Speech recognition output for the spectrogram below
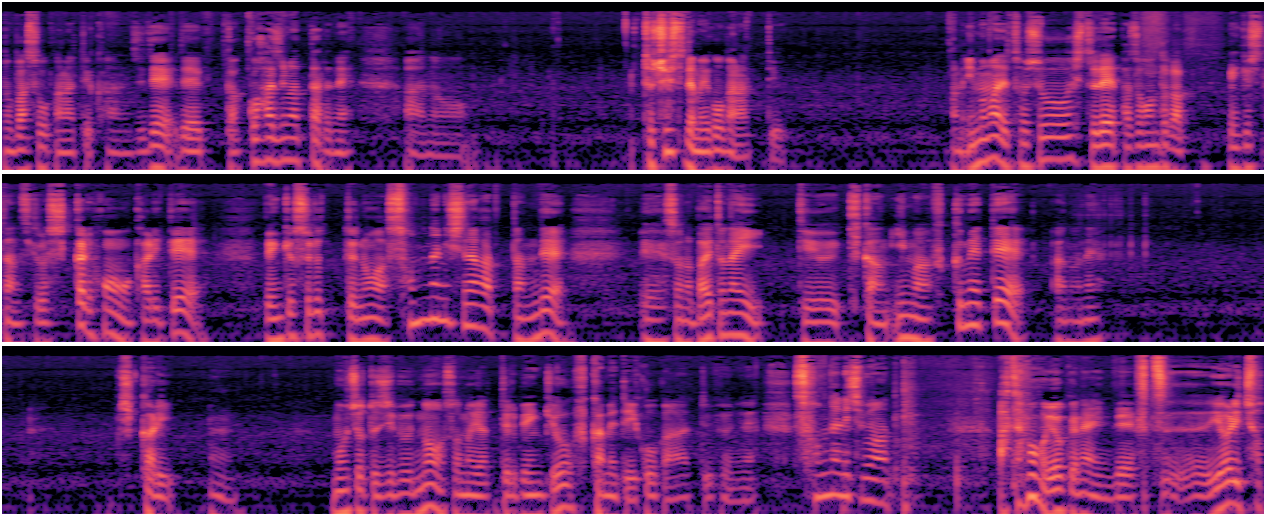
伸ばそうかなっていう感じでで学校始まったらねあの図書室でも行こうかなっていう。あの今まで図書室でパソコンとか勉強してたんですけどしっかり本を借りて勉強するっていうのはそんなにしなかったんで、えー、そのバイトないっていう期間今含めてあのねしっかり、うん、もうちょっと自分のそのやってる勉強を深めていこうかなっていうふうにねそんなに自分は頭も良くないんで普通よりちょっ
